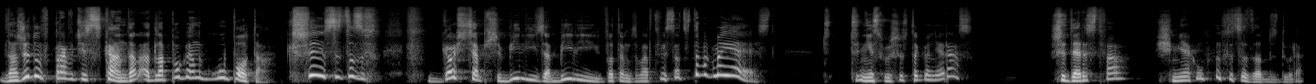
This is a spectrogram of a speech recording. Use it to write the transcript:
Dla Żydów wprawdzie skandal, a dla pogan głupota. Krzyż, to gościa przybili, zabili, potem zmartwychwstał. Co to w ogóle jest? Czy, czy nie słyszysz tego nieraz? Szyderstwa? Śmiechu? Co za bzdura.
